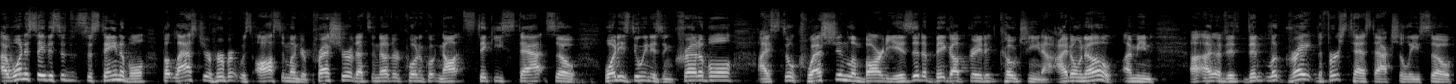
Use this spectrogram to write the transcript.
I want to say this isn't sustainable, but last year Herbert was awesome under pressure. That's another quote unquote not sticky stat. So what he's doing is incredible. I still question Lombardi. Is it a big upgrade at coaching? I don't know. I mean, uh, it didn't look great the first test actually. So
